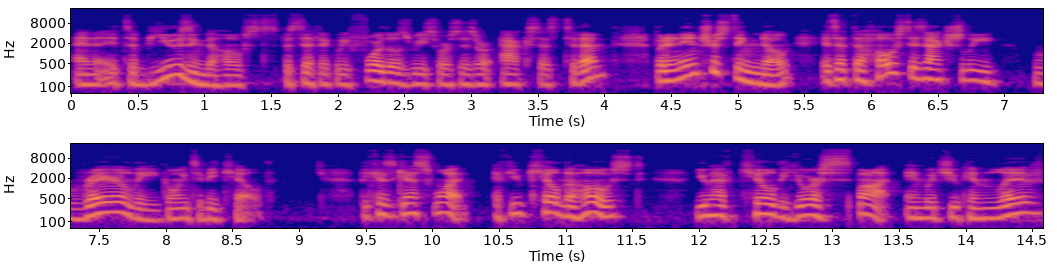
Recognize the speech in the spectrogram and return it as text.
And it's abusing the host specifically for those resources or access to them. But an interesting note is that the host is actually rarely going to be killed. Because guess what? If you kill the host, you have killed your spot in which you can live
